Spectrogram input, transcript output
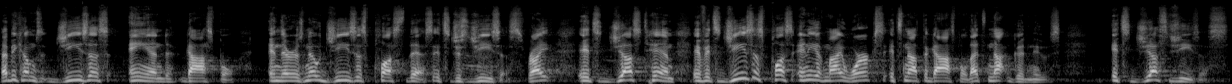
That becomes Jesus and gospel. And there is no Jesus plus this. It's just Jesus, right? It's just Him. If it's Jesus plus any of my works, it's not the gospel. That's not good news. It's just Jesus.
